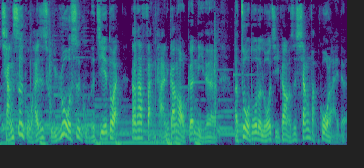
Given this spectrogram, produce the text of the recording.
强势股还是处于弱势股的阶段？那它反弹刚好跟你的呃做多的逻辑刚好是相反过来的，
